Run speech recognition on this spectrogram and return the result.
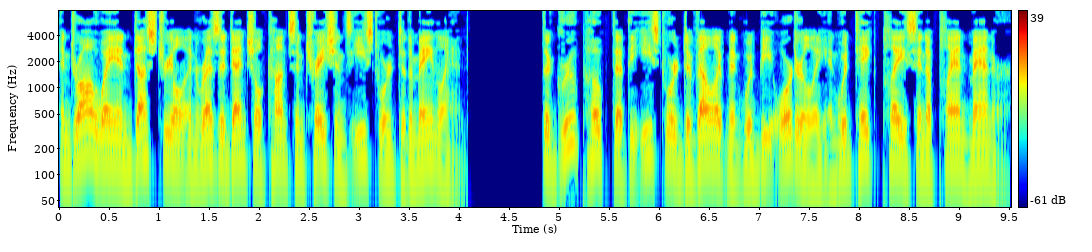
and draw away industrial and residential concentrations eastward to the mainland. The group hoped that the eastward development would be orderly and would take place in a planned manner.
